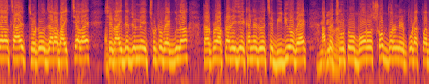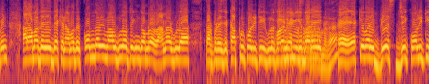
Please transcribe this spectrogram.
যারা চায় ছোট যারা বাইক চালায় আচ্ছা। সেই ভাইদের জন্য এই ছোট ব্যাগগুলো। তারপর আপনার এই যে এখানে রয়েছে ভিডিও ব্যাগ আপনি ছোট বড় সব ধরনের প্রোডাক্ট পাবেন। আর আমাদের এই দেখেন আমাদের কম দামি মালগুলোতে কিন্তু আমরা রানারগুলা তারপরে এই যে কাপড় কোয়ালিটি এগুলো কিন্তু একেবারে হ্যাঁ? একেবারে বেস্ট যে কোয়ালিটি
